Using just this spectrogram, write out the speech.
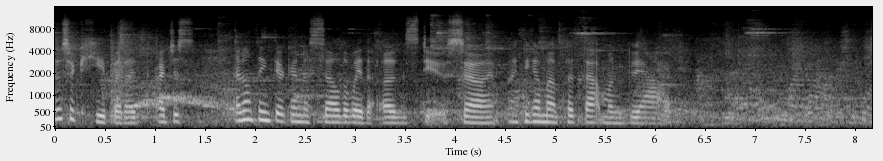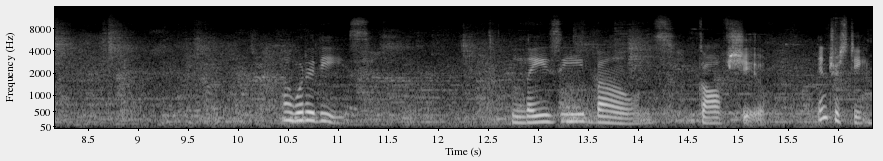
Those are cute, but I, I just, I don't think they're going to sell the way the Uggs do. So I, I think I'm going to put that one back. Oh, what are these? Lazy Bones golf shoe. Interesting.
